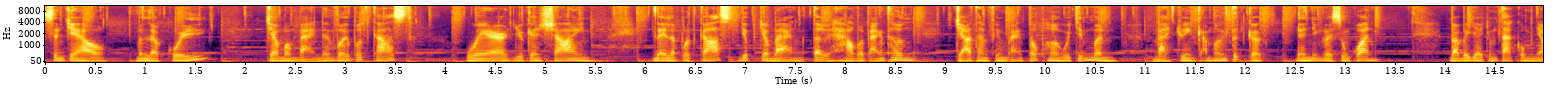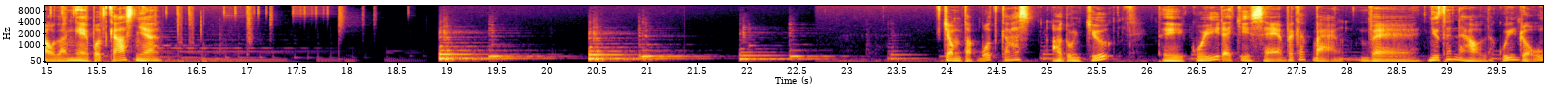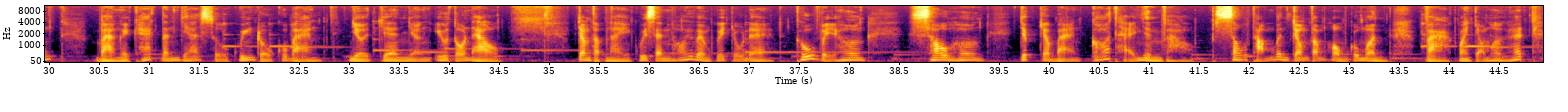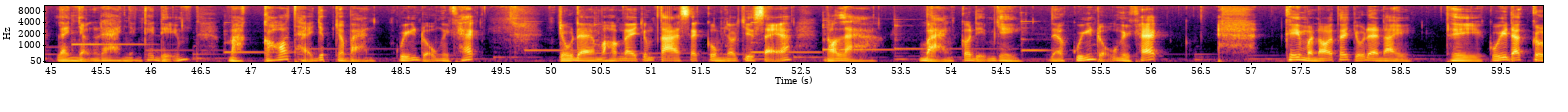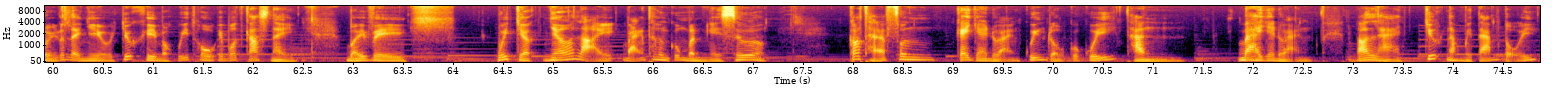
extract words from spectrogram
Xin chào, mình là Quý. Chào mừng bạn đến với podcast Where You Can Shine. Đây là podcast giúp cho bạn tự hào về bản thân, trở thành phiên bản tốt hơn của chính mình và truyền cảm hứng tích cực đến những người xung quanh. Và bây giờ chúng ta cùng nhau lắng nghe podcast nha. Trong tập podcast ở tuần trước thì Quý đã chia sẻ với các bạn về như thế nào là quyến rũ và người khác đánh giá sự quyến rũ của bạn dựa trên những yếu tố nào. Trong tập này Quý sẽ nói về một cái chủ đề thú vị hơn, sâu hơn giúp cho bạn có thể nhìn vào sâu thẳm bên trong tấm hồn của mình và quan trọng hơn hết là nhận ra những cái điểm mà có thể giúp cho bạn quyến rũ người khác. Chủ đề mà hôm nay chúng ta sẽ cùng nhau chia sẻ đó là bạn có điểm gì để quyến rũ người khác. Khi mà nói tới chủ đề này, thì quý đã cười rất là nhiều trước khi mà quý thu cái podcast này. Bởi vì quý chợt nhớ lại bản thân của mình ngày xưa. Có thể phân cái giai đoạn quyến rũ của quý thành ba giai đoạn. Đó là trước năm 18 tuổi,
